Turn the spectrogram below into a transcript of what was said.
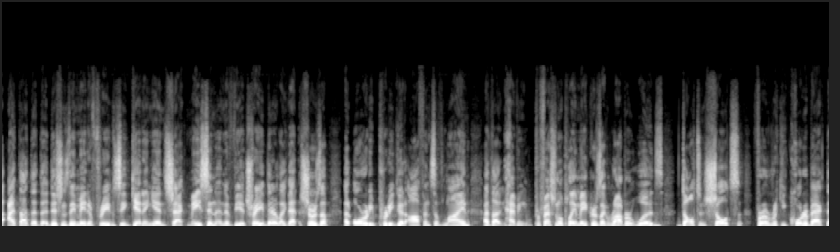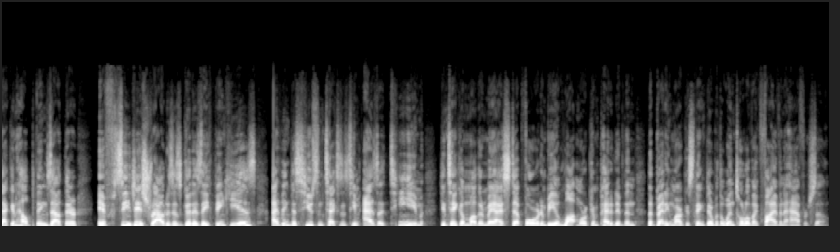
I, I thought that the additions they made in free agency, getting in Shaq Mason and a via trade there, like that shores up an already pretty good offensive line. I thought having professional playmakers like Robert Woods, Dalton Schultz for a rookie quarterback that can help things out there if CJ Stroud is as good as they think he is, I think this Houston Texans team as a team can take a mother may I step forward and be a lot more competitive than the betting markets think they're with a win total of like five and a half or so.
